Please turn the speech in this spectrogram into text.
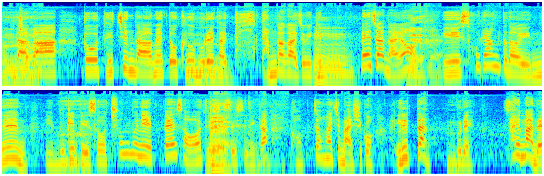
불렸다가 또 데친 다음에 또 그 물에 다 푹 담가가지고 이렇게 음. 빼잖아요. 네. 이 소량 들어있는 이 무기비소 충분히 빼서 드실 네. 수 있으니까 걱정하지 마시고 일단 물에 삶아내.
